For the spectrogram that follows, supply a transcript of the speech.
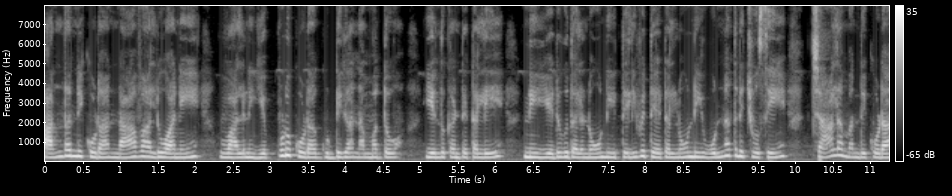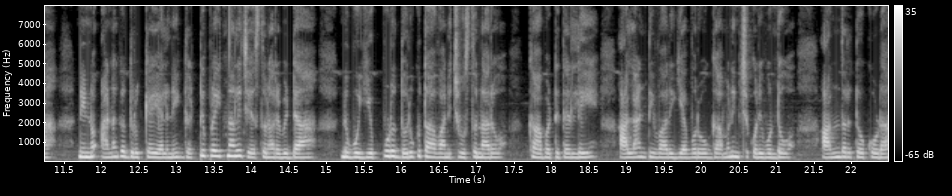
అందరినీ కూడా నా వాళ్ళు అని వాళ్ళని ఎప్పుడు కూడా గుడ్డిగా నమ్మద్దు. ఎందుకంటే తల్లి నీ ఎదుగుదలను నీ తెలివితేటలను నీ ఉన్నతిని చూసి చాలామంది కూడా నిన్ను అనగదొక్కేయాలని గట్టి ప్రయత్నాలు చేస్తున్నారు బిడ్డ. నువ్వు ఎప్పుడు దొరుకుతావా అని చూస్తున్నారు. కాబట్టి తల్లి అలాంటి వారు ఎవరో గమనించుకొని ఉండు. అందరితో కూడా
